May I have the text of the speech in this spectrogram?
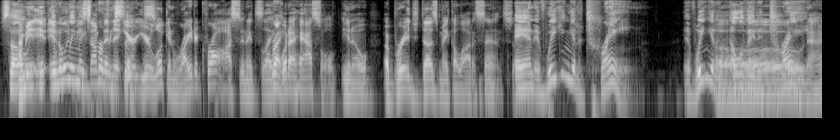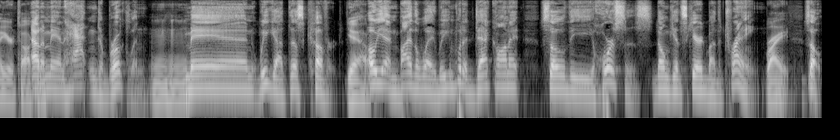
So I mean, it, it, would only be makes something that you're you're looking right across, and it's like Right. what a hassle. You know, a bridge does make a lot of sense. So- And if we can get a train, if we can get an elevated Oh, train Now you're talking. out of Manhattan to Brooklyn, man, we got this covered. Yeah. Oh yeah, and by the way, we can put a deck on it so the horses don't get scared by the train. right. So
